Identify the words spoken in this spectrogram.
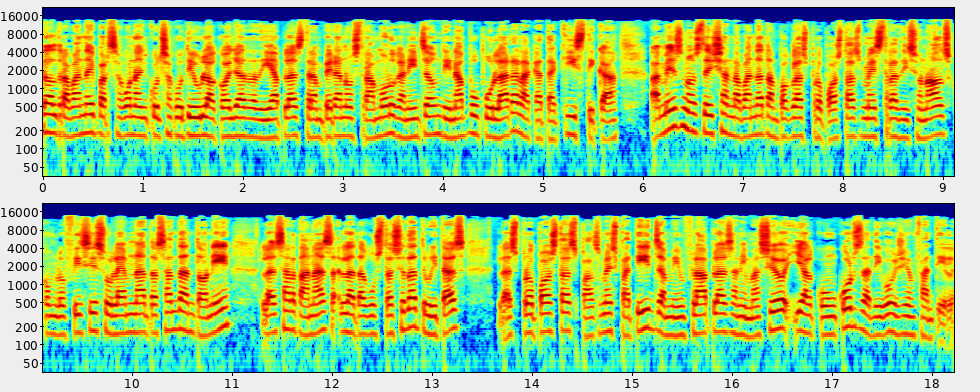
D'altra banda, i per segon any consecutiu, la colla de Diables Trampera Nostramo organitza un dinar popular a la catequística. A més, no es deixen de banda tampoc les propostes més tradicionals com l'ofici solemne de Sant Antoni, les sardanes, la degustació de truites, les propostes pels més petits amb inflables, animació i el concurs de dibuix infantil.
